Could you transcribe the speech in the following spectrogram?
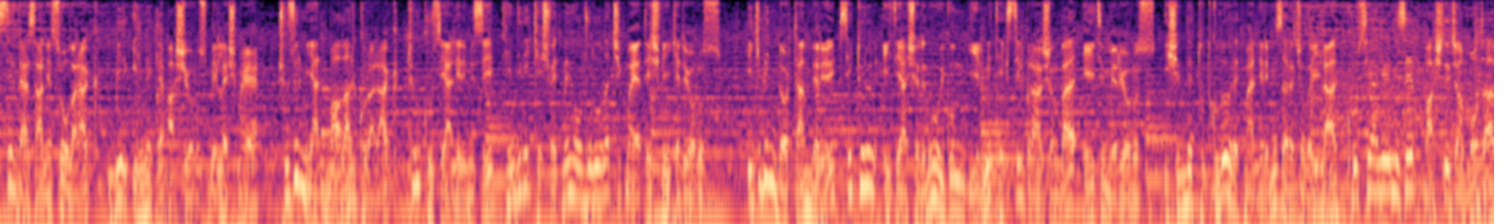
Tekstil dershanesi olarak bir ilmekle başlıyoruz birleşmeye. Çözülmeyen bağlar kurarak tüm kursiyerlerimizi kendini keşfetme yolculuğuna çıkmaya teşvik ediyoruz. 2004'ten beri sektörün ihtiyaçlarına uygun 20 tekstil branşında eğitim veriyoruz. İşinde tutkulu öğretmenlerimiz aracılığıyla kursiyerlerimize başlıca moda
